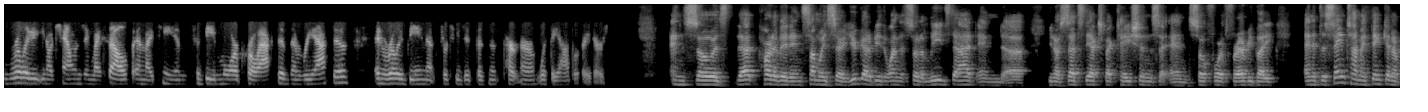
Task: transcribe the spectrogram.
really, you know, challenging myself and my team to be more proactive than reactive and really being that strategic business partner with the operators. And so, is that part of it in some ways, Sarah? You've got to be the one that sort of leads that and, uh, you know, sets the expectations and so forth for everybody. And at the same time, I think in a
